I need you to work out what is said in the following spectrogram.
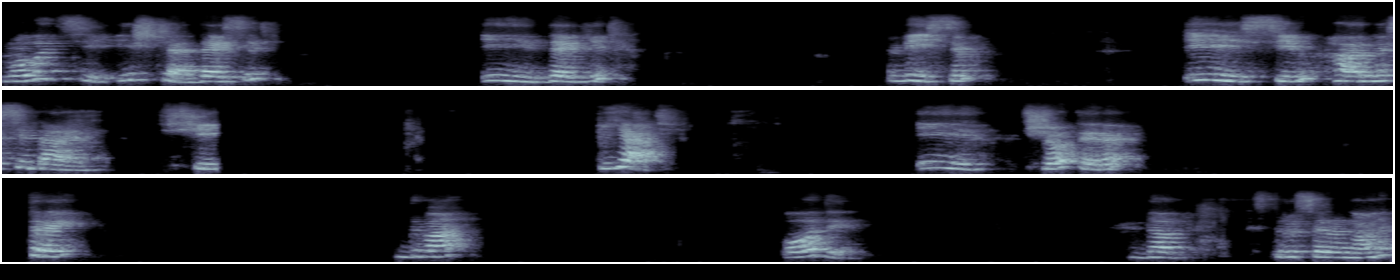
Молодці. І ще десять. І дев'ять. Вісім. І сім. Гарно сідаємо. Шість. П'ять. І чотири. Три. Два. Один. Добре. Струсили ноги.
